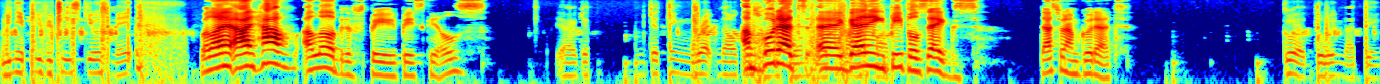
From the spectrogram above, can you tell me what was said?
We need PvP skills, mate. Well, I I have a little bit of PvP skills. yeah, I get. I'm getting wrecked now. I'm good at uh, getting people's eggs. That's what I'm good at. Good at doing nothing.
